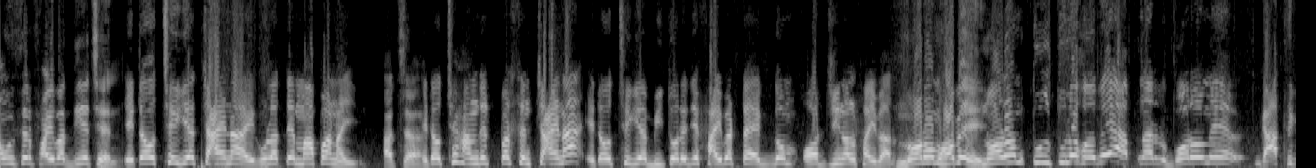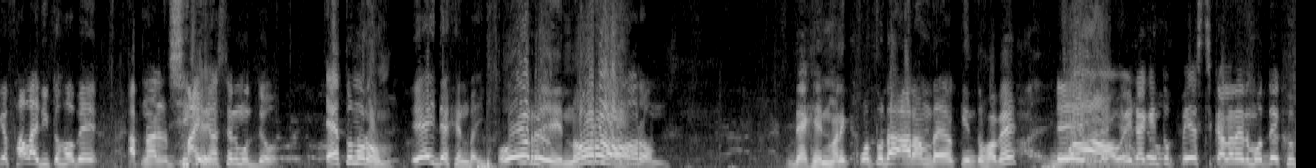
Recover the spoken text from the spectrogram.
আউন্সের ফাইবার দিয়েছেন? এটা হচ্ছে গিয়া চায়না এগুলাতে মাপা নাই। আচ্ছা। এটা হচ্ছে হান্ড্রেড পার্সেন্ট চায়না এটা হচ্ছে গিয়া ভিতরে যে ফাইবারটা একদম অরিজিনাল ফাইবার। নরম হবে? নরম তুলতুলে হবে আপনার গরমে গা থেকে ফালাই দিতে হবে আপনার? মাইনাসের মধ্যেও। এত নরম? এই দেখেন ভাই। ওরে নরম। নরম। দেখেন মানে কতটা আরামদায়ক কিন্তু হবে। ওয়াও এটা কিন্তু পেস্ট কালারের মধ্যে খুব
